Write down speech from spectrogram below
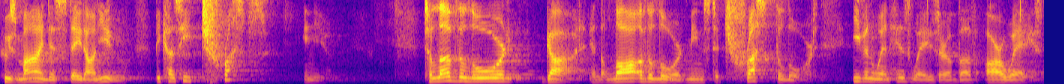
whose mind is stayed on you, because he trusts in you. To love the Lord God and the law of the Lord means to trust the Lord even when his ways are above our ways,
